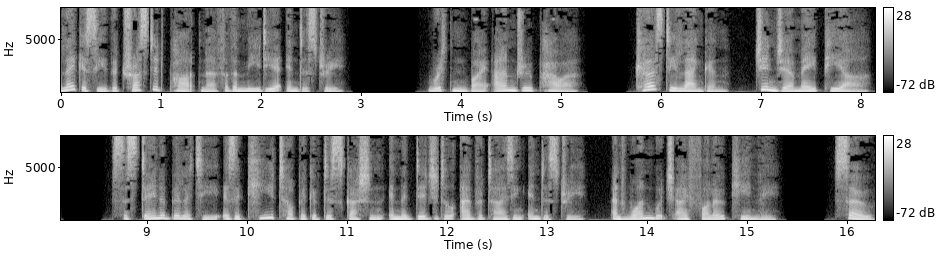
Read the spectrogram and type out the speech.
Legacy the Trusted Partner for the Media Industry. Written by Andrew Power. Kirsty Langan, GingerMay PR. Sustainability is a key topic of discussion in the digital advertising industry, and one which I follow keenly. So,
